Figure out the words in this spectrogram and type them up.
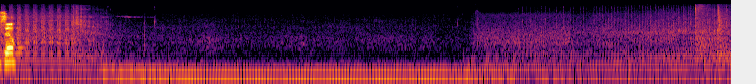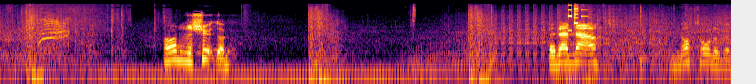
still. I wanted to shoot them. They're dead now. Not all of them.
